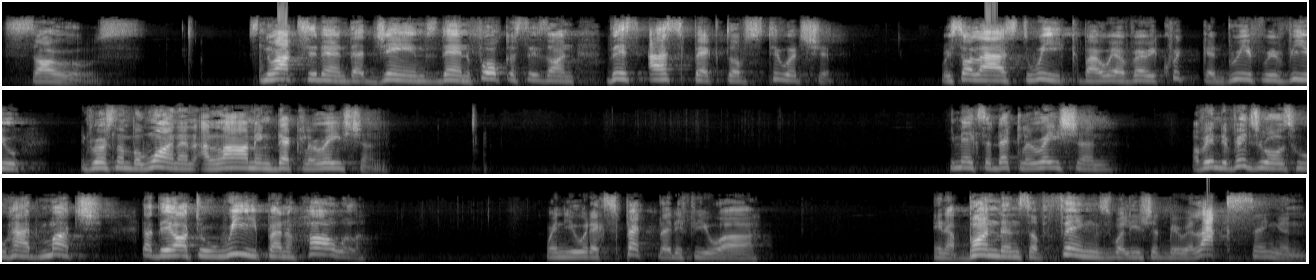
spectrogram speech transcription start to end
sorrows. It's no accident that James then focuses on this aspect of stewardship. We saw last week, by way of very quick and brief review, in verse number one, an alarming declaration. He makes a declaration of individuals who had much that they ought to weep and howl when you would expect that if you are in abundance of things, well, you should be relaxing and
